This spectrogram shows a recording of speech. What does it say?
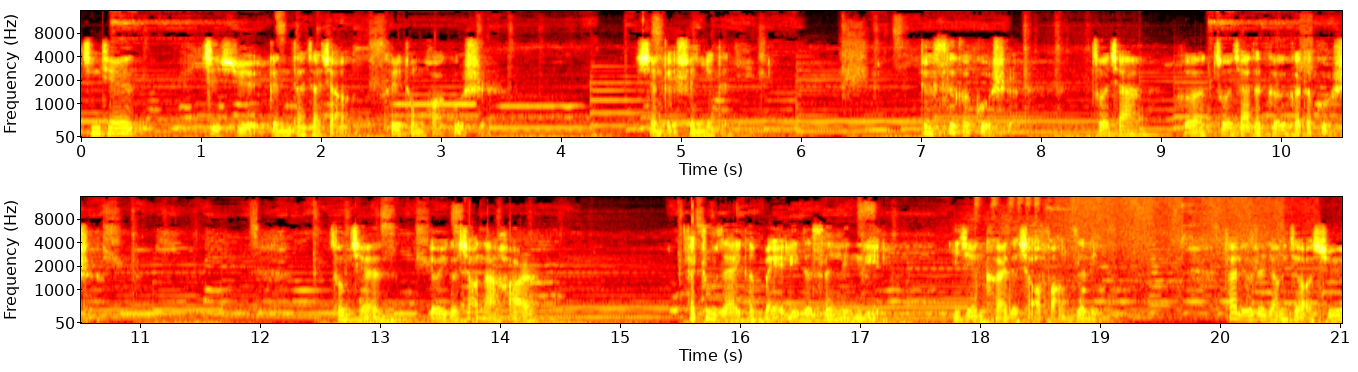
今天继续跟大家讲黑童话故事，献给深夜的你。第四个故事，作家和作家的哥哥的故事。从前有一个小男孩，他住在一个美丽的森林里，一间可爱的小房子里。他留着羊角须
